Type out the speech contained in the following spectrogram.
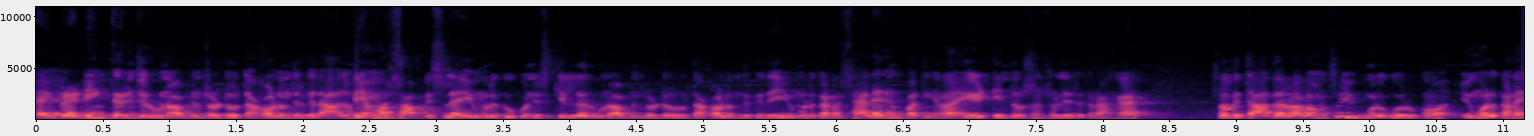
டைப் ரைட்டிங் தெரிஞ்சிருக்கணும் அப்படின்னு சொல்லிட்டு ஒரு தகவல் வந்துருக்குது. அது எம்எஸ் ஆஃபீஸில் இவங்களுக்கு கொஞ்சம் ஸ்கில் இருக்கணும் அப்படின்னு சொல்லிட்டு ஒரு தகவல் வந்துருக்குது. இவங்களுக்கான சேலரின்னு பார்த்தீங்கன்னா எயிட்டீன் தௌசண்ட் சொல்லியிருக்கிறாங்க. ஸோ வித் அதர் அலவன்ஸும் இவங்களுக்கும் இருக்கும். இவங்களுக்கான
